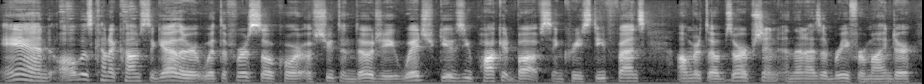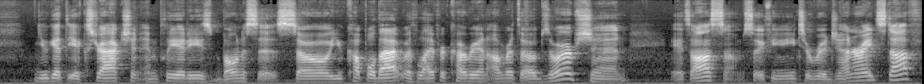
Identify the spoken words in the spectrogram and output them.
And all this kind of comes together with the first soul core of Shuten Doji, which gives you pocket buffs, increased defense, Amrita absorption, and then as a brief reminder, you get the extraction and Pleiades bonuses. So you couple that with life recovery and Amrita absorption, it's awesome. So if you need to regenerate stuff,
